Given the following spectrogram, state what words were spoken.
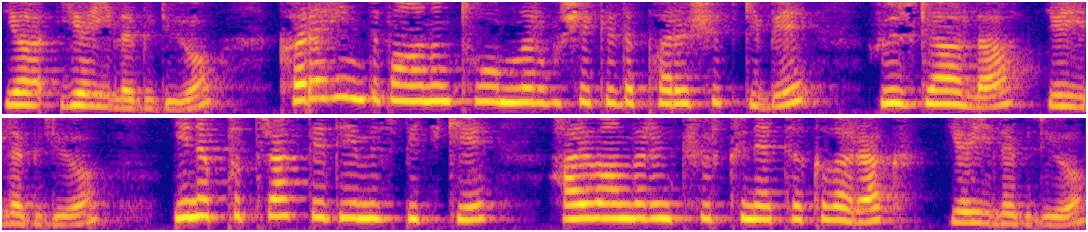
Ya, yayılabiliyor. Kara hindibağının tohumları bu şekilde paraşüt gibi rüzgarla yayılabiliyor. Yine pıtrak dediğimiz bitki hayvanların kürküne takılarak yayılabiliyor.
